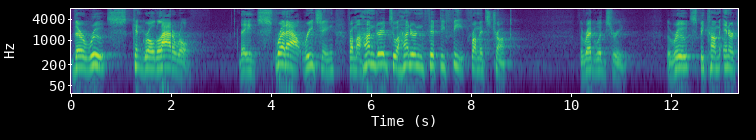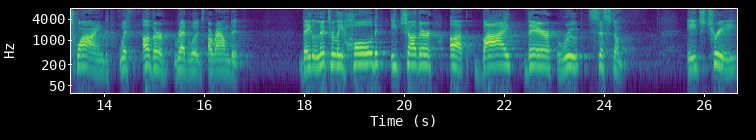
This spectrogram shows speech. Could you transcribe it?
their roots can grow lateral. They spread out, reaching from 100 to 150 feet from its trunk. The redwood tree. The roots become intertwined with other redwoods around it. They literally hold each other up by their root system. Each tree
